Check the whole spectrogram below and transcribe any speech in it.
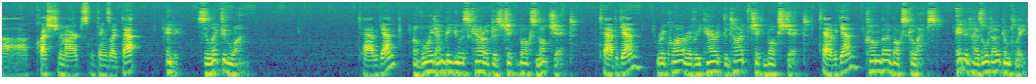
uh, question marks, and things like that. Edit. Selected 1. Tab again. Avoid ambiguous characters checkbox not checked. Tab again. Require every character type checkbox checked. Tab again. Combo box collapsed. Edit has autocomplete.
